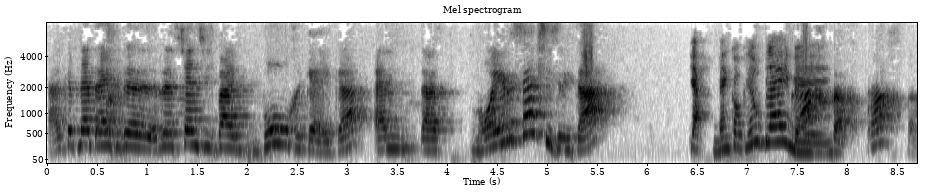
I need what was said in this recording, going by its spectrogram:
Ja, ik heb net even de recensies bij Bol gekeken. En daar mooie recensies, Rita. Ja, daar ben ik ook heel blij mee. Prachtig, prachtig.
